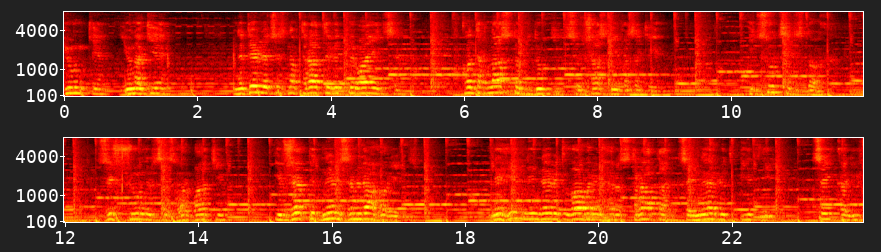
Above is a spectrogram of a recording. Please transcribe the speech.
юнки, юнаки, не дивлячись на втрати, відбиваються. В контрнаступ йдуть сучасні козаки. І цуцик здох, зіщунився з горбатів, і вже під ним земля горить. Негідний не від лаврів Герострата, цей нелюд підлий, цей каліф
